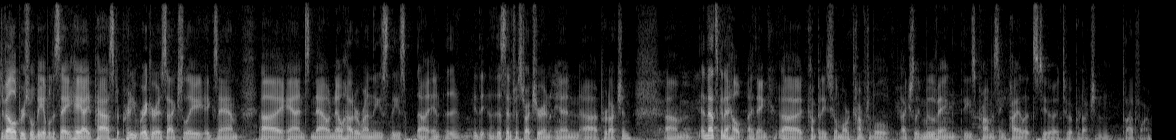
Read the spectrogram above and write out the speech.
developers will be able to say, "Hey, I passed a pretty rigorous actually exam, uh, and now know how to run these these uh, in, uh, this infrastructure in, in uh, production." Um, and that's going to help, I think, companies feel more comfortable actually moving these promising pilots to a, a production platform.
